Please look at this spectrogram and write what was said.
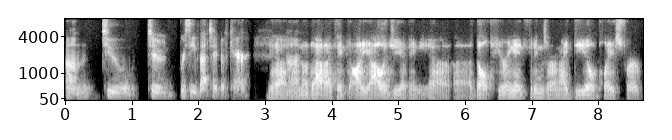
um, to to receive that type of care. Yeah, no, um, no doubt. I think audiology, I think uh, uh, adult hearing aid fittings are an ideal place for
